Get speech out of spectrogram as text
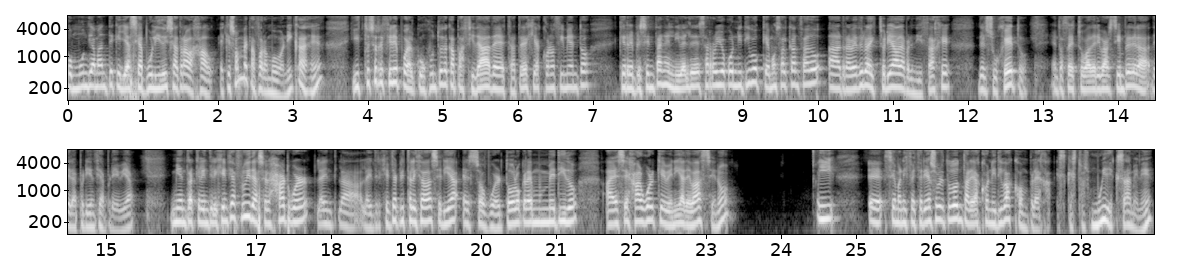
como un diamante que ya se ha pulido y se ha trabajado. Es que son metáforas muy bonitas, ¿eh? Y esto se refiere pues, al conjunto de capacidades, estrategias, conocimientos que representan el nivel de desarrollo cognitivo que hemos alcanzado a través de la historia de aprendizaje del sujeto. Entonces, esto va a derivar siempre de la, experiencia previa. Mientras que la inteligencia fluida es el hardware, la, la inteligencia cristalizada sería el software, todo lo que le hemos metido a ese hardware que venía de base, ¿no? Y eh, se manifestaría sobre todo en tareas cognitivas complejas. Es que esto es muy de examen, ¿eh?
